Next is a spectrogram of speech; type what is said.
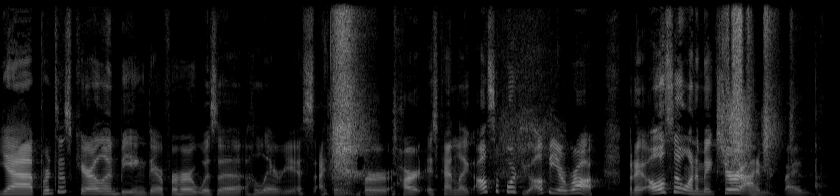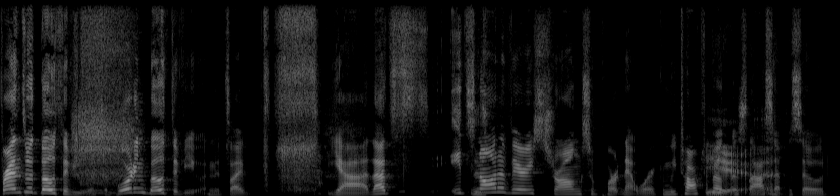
Yeah, Princess Carolyn being there for her was a uh, hilarious. I think her heart is kind of like, I'll support you, I'll be a rock, but I also want to make sure I'm I'm friends with both of you and supporting both of you. And it's like, yeah, that's it's Mm. not a very strong support network. And we talked about this last episode.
